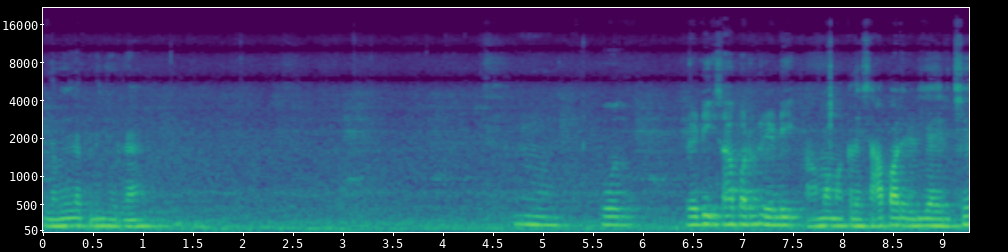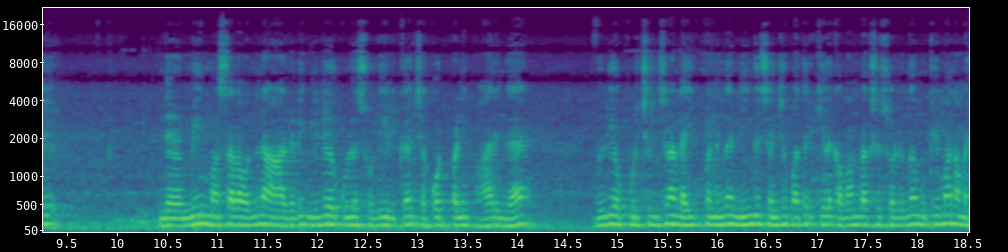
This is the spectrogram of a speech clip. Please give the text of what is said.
இந்த மீனில் பிடிஞ்சு விட்றேன். ம், போதும். ரெடி சாப்பாடு ரெடி. ஆமாம் மக்களே சாப்பாடு ரெடி ஆயிடுச்சு இந்த மீன் மசாலா வந்து நான் ஆல்ரெடி வீடியோக்குள்ளே சொல்லியிருக்கேன். செக் அவுட் பண்ணி பாருங்கள் வீடியோ பிடிச்சிருந்துச்சுன்னா லைக் பண்ணுங்கள் நீங்கள் செஞ்சு பார்த்துட்டு கீழே கமெண்ட் பாக்ஸில் சொல்லுங்கள் முக்கியமாக நம்ம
